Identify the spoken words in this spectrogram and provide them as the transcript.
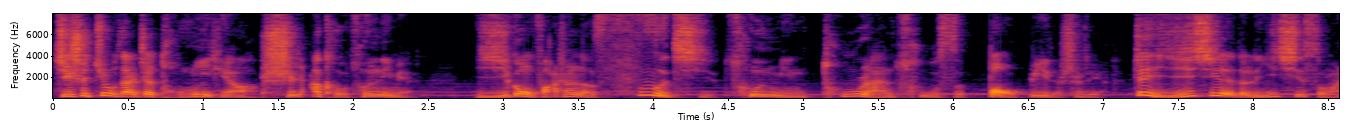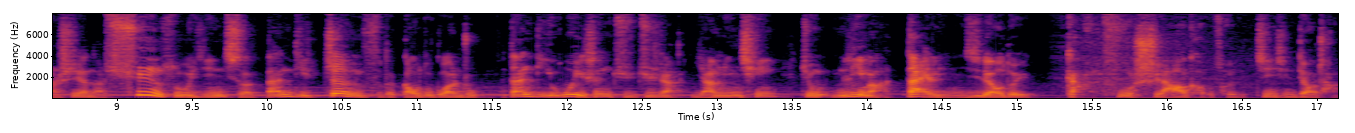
其实就在这同一天啊，石崖口村里面一共发生了四起村民突然猝死暴毙的事件。这一系列的离奇死亡事件呢，迅速引起了当地政府的高度关注。当地卫生局局长杨明清就立马带领医疗队赶赴石崖口村进行调查。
